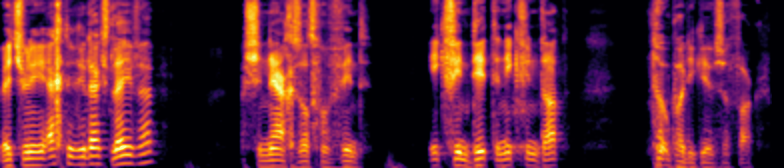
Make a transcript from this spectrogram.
Weet je wanneer je echt een relaxed leven hebt? Als je nergens wat van vindt. Ik vind dit en ik vind dat. Nobody gives a fuck.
